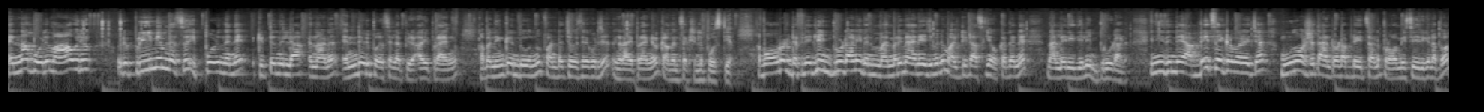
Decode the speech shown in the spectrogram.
എന്നാൽ പോലും ആ ഒരു ഒരു പ്രീമിയംനെസ് ഇപ്പോഴും തന്നെ കിട്ടുന്നില്ല എന്നാണ് എന്റെ ഒരു പേഴ്സണൽ അഭിപ്രായങ്ങൾ. അപ്പോൾ നിങ്ങൾക്ക് എന്ത് തോന്നുന്നു? ഫണ്ട് ചോയ്സിനെ കുറിച്ച് നിങ്ങളുടെ അഭിപ്രായങ്ങൾ കമന്റ് സെക്ഷനിൽ പോസ്റ്റ് ചെയ്യാം. അപ്പോൾ ഓവറോൾ ഡെഫിനറ്റ്ലി ഇംപ്രൂവ്ഡ് ആണ്. ഇവൻ മെമ്മറി മാനേജ്മെന്റും മൾട്ടി ടാസ്കിങ് ഒക്കെ തന്നെ നല്ല രീതിയിൽ ഇംപ്രൂവ്ഡ് ആണ്. ഇനി ഇതിന്റെ അപ്ഡേറ്റ് സൈക്കിൾ പറഞ്ഞു വെച്ചാൽ മൂന്ന് വർഷത്തെ ആൻഡ്രോയിഡ് അപ്ഡേറ്റ്സ് ആണ് പ്രോമിസ് ചെയ്തിരിക്കുന്നത്. അപ്പോൾ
